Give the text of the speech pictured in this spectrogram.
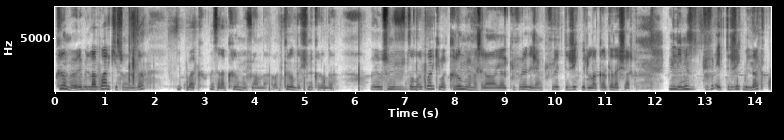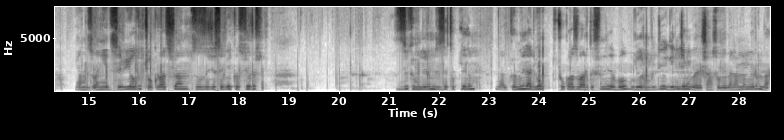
kırılmıyor. Öyle bir lag var ki sonuçta. Bak mesela kırılmıyor şu anda. Bak kırıldı. Şimdi kırıldı. Öyle bir sunucuda lag var ki bak kırılmıyor mesela. Ya küfür edeceğim. Küfür ettirecek bir lag arkadaşlar. Bildiğimiz küfür ettirecek bir lag. Yalnız 17 seviye olduk. Çok rahat şu an hızlıca seviye kasıyoruz. Hızlıca kömürlerimizi de toplayalım. Ya kömürler yok. Çok az vardı. Şimdi de bol buluyorum. Video gelince mi böyle şans oluyor ben anlamıyorum da.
